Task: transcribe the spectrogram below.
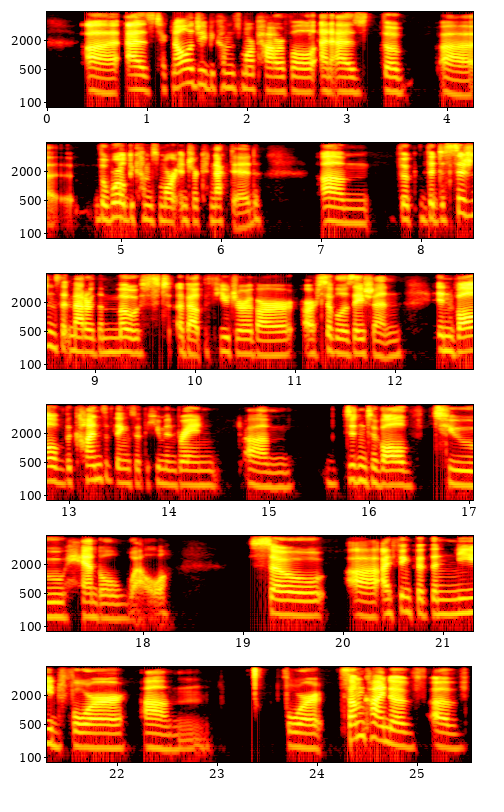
uh, as technology becomes more powerful and as the uh, the world becomes more interconnected, um, the the decisions that matter the most about the future of our our civilization involve the kinds of things that the human brain um, didn't evolve to handle well. So uh, I think that the need for um, for some kind of of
